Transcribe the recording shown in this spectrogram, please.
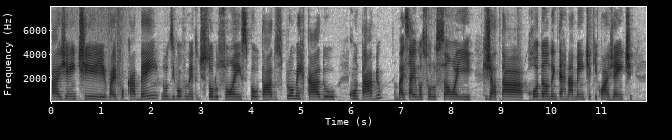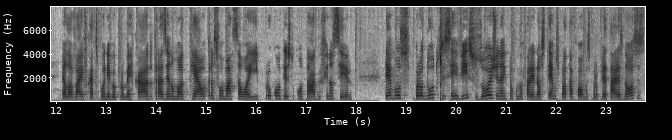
a gente vai focar bem no desenvolvimento de soluções voltados para o mercado contábil. Vai sair uma solução aí que já está rodando internamente aqui com a gente. Ela vai ficar disponível para o mercado, trazendo uma real transformação aí para o contexto contábil financeiro. Temos produtos e serviços hoje, né? Então, como eu falei, nós temos plataformas proprietárias nossas,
